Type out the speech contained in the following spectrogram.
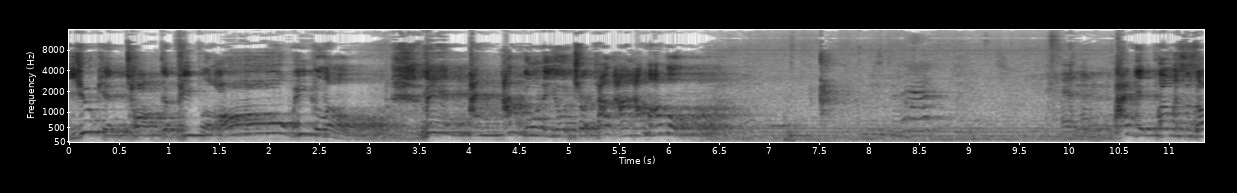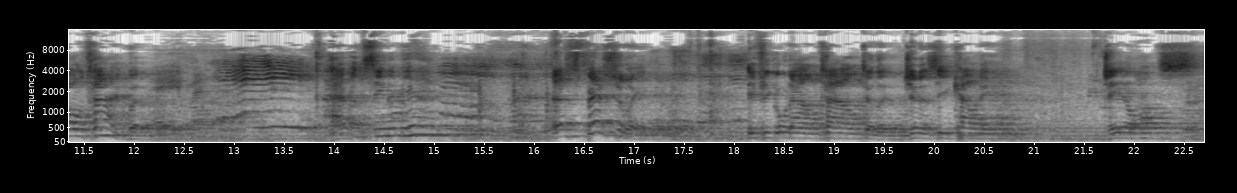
You can talk to people all week long. Man, I, I'm going to your church. I, I'm on. I get promises all the time, but I haven't seen them yet. Especially if you go downtown to the Genesee County jailhouse.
